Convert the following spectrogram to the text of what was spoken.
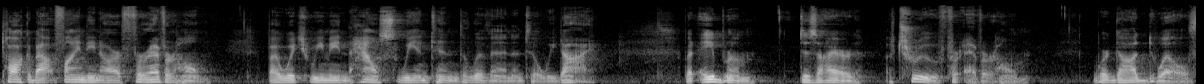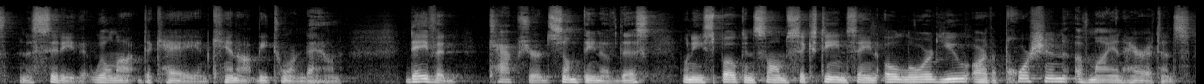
talk about finding our forever home, by which we mean the house we intend to live in until we die. But Abram desired a true forever home where God dwells in a city that will not decay and cannot be torn down. David captured something of this when he spoke in Psalm 16, saying, O Lord, you are the portion of my inheritance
